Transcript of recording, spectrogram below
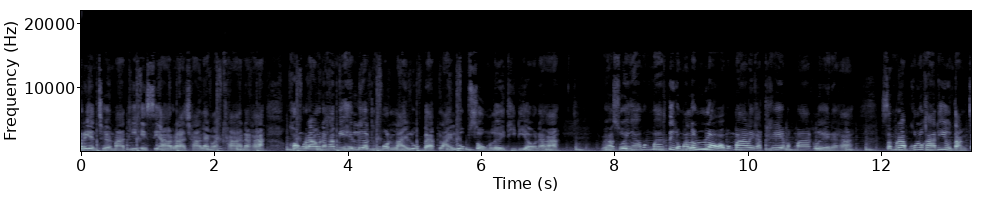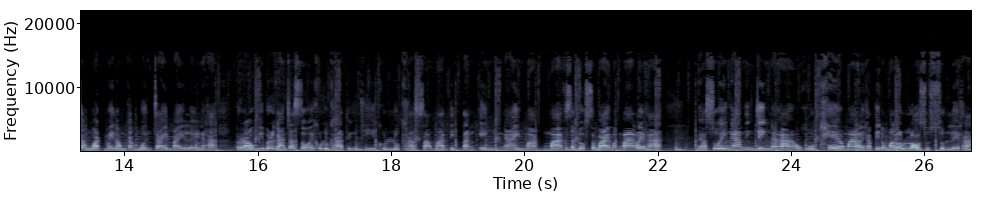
เรียนเชิญมาที่ SCR ราชาแหลกหลังคานะคะ ของเรานะคะมีให้เลือกทั้งหมดหลายรูปแบบหลายรูปทรงเลยทีเดียวนะคะ นไหมคะสวยงามมากๆ ติดออกมาแล้วหล่อมากๆเลยค่ะ เท่มากๆเลยนะคะสำหรับคุณลูกค้าที่อยู่ต่างจังหวัดไม่ต้องกังวลใจไปเลยนะคะ เรามีบริการจัดส่งให้คุณลูกค้าถึงที่คุณลูกค้าสามารถติดตั้งเองง่ายมาก ๆ สะดวกสบายมาก ๆเลยค่ะนะคะสวยงามจริง ๆนะคะโอ้โหเท่มากๆเลยค่ะ ติดออกมาแล้วหล่อสุด ๆ เลยค่ะ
